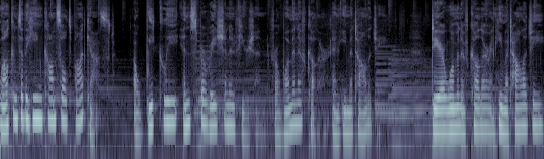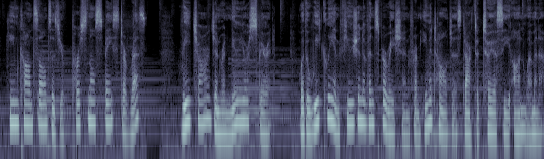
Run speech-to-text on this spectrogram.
Welcome to the Heme Consults Podcast, a weekly inspiration infusion for women of color and hematology. Dear woman of color and hematology, Heme Consults is your personal space to rest, recharge, and renew your spirit with a weekly infusion of inspiration from hematologist Dr. Toyosi Onwuemene.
